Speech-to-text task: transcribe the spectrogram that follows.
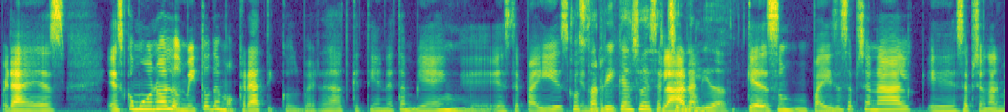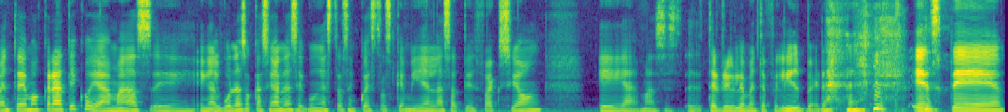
¿verdad? Es, es como uno de los mitos democráticos, ¿verdad? Que tiene también eh, este país. Costa Rica en su excepcionalidad. que es un, país excepcional, eh, excepcionalmente democrático y además eh, en algunas ocasiones, según estas encuestas que miden la satisfacción, además es terriblemente feliz, ¿verdad? este...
